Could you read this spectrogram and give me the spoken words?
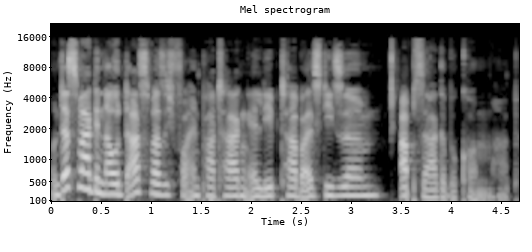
Und das war genau das, was ich vor ein paar Tagen erlebt habe, als diese Absage bekommen habe.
